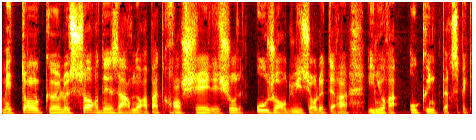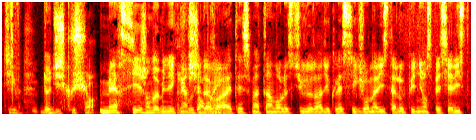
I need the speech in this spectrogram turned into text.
mais tant que le sort des armes n'aura pas tranché les choses aujourd'hui sur le terrain, il n'y aura aucune perspective de discussion. Merci Jean-Dominique Mercier prie. d'avoir été ce matin dans le studio de Radio Classique, journaliste à l'opinion, spécialiste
